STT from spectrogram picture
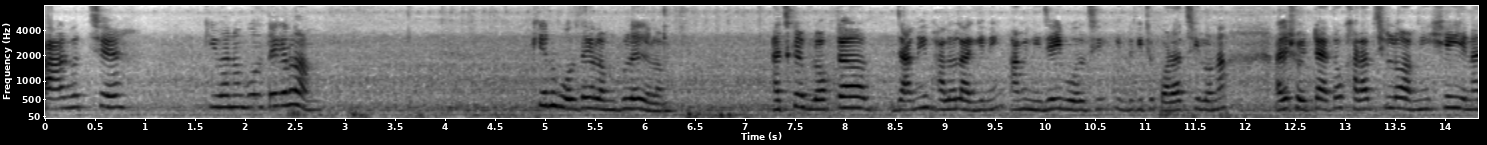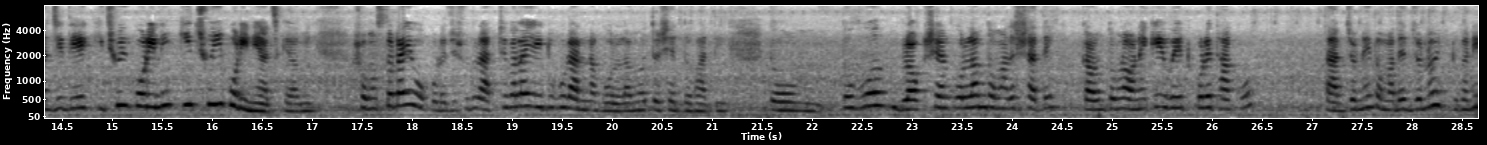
আর হচ্ছে, কী যেন বলতে গেলাম? কেন বলতে গেলাম, ভুলে গেলাম। আজকের ব্লগটা জানি ভালো লাগেনি, আমি নিজেই বলছি, কিন্তু কিছু করার ছিল না। আরে, শরীরটা এত খারাপ ছিল, আমি সেই এনার্জি দিয়ে কিছুই করিনি কিছুই করিনি আজকে আমি। সমস্তটাই ও করেছে, শুধু রাত্রিবেলায় এইটুকু রান্না করলাম হয়তো সেদ্ধ ভাতি তো তবুও ব্লগ শেয়ার করলাম তোমাদের সাথে, কারণ তোমরা অনেকেই ওয়েট করে থাকো, তার জন্যই তোমাদের জন্য একটুখানি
